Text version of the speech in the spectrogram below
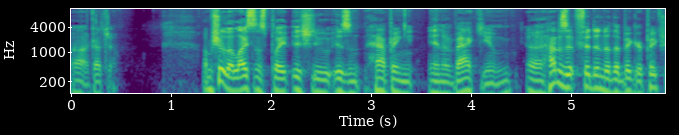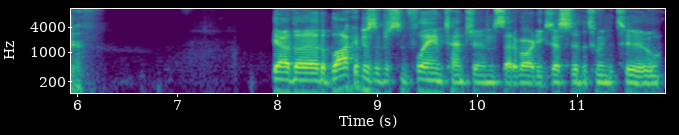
Oh, gotcha. I'm sure the license plate issue isn't happening in a vacuum. Uh, how does it fit into the bigger picture? Yeah, the, the blockages have just inflamed tensions that have already existed between the two.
